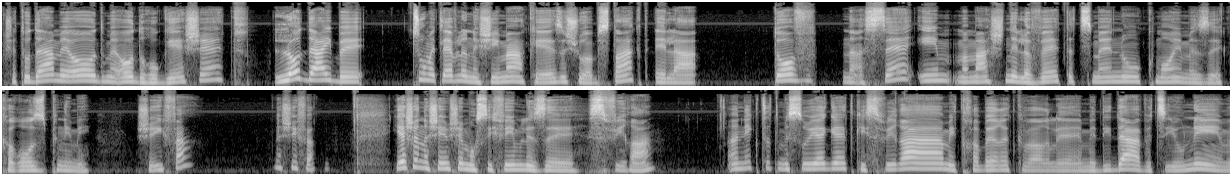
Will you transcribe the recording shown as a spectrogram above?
כשתודעה מאוד מאוד רוגשת, לא די תשומת לב לנשימה כאיזשהו אבסטרקט, אלא טוב נעשה אם ממש נלווה את עצמנו כמו עם איזה כרוז פנימי. שאיפה, נשיפה. יש אנשים שמוסיפים לזה ספירה. אני קצת מסויגת, כי ספירה מתחברת כבר למדידה וציונים,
